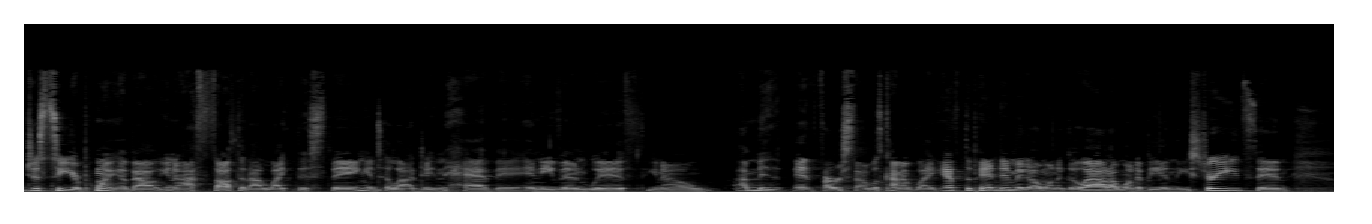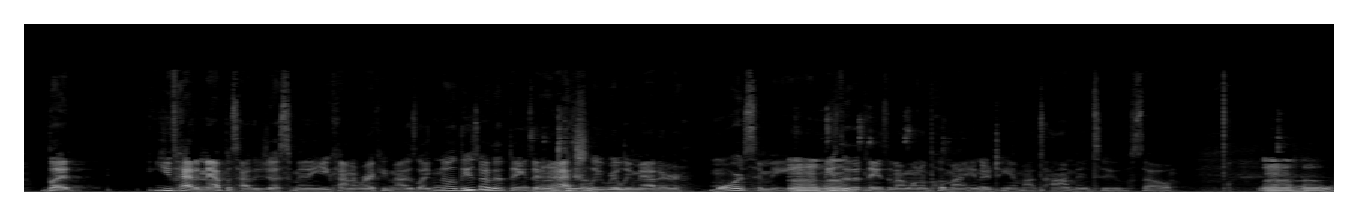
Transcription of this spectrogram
just to your point about you know I thought that I liked this thing until I didn't have it, and even with you know I at first I was kind of like after the pandemic. I want to go out, I want to be in these streets, and but you've had an appetite adjustment and you kind of recognize like no these are the things that mm-hmm. actually really matter more to me mm-hmm. these are the things that i want to put my energy and my time into so mm-hmm.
